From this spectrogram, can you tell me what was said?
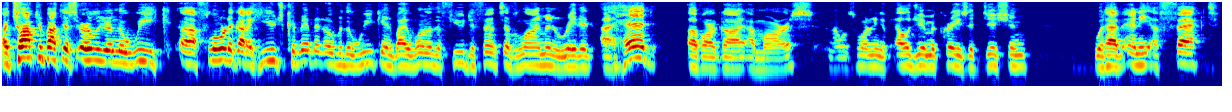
I talked about this earlier in the week. Uh, Florida got a huge commitment over the weekend by one of the few defensive linemen rated ahead of our guy Amaris. And I was wondering if LJ McCray's addition would have any effect.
